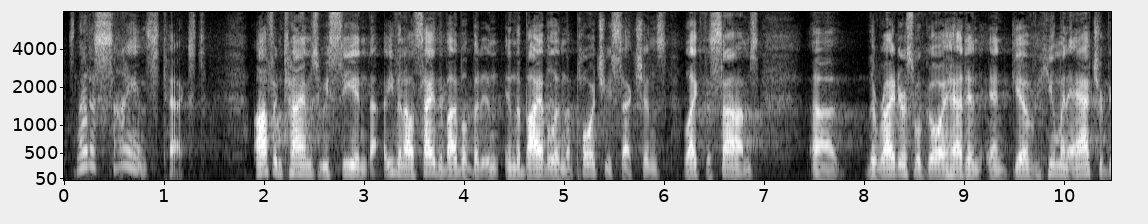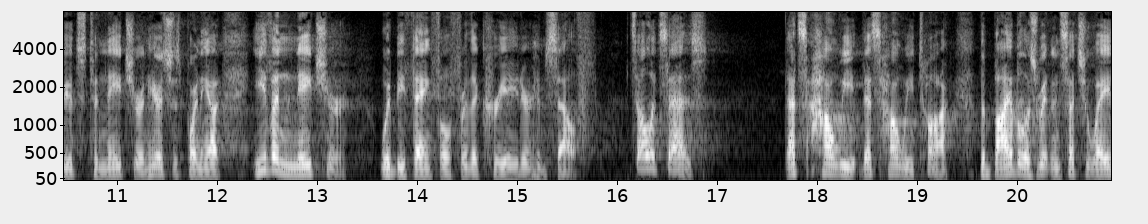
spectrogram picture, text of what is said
It's not a science text. Oftentimes we see, in, even outside the Bible, but in, in, the Bible, in the poetry sections, like the Psalms, uh, the writers will go ahead and, and give human attributes to nature. And here it's just pointing out even nature would be thankful for the Creator Himself. That's all it says. That's how, we, that's how we talk. The Bible is written in such a way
